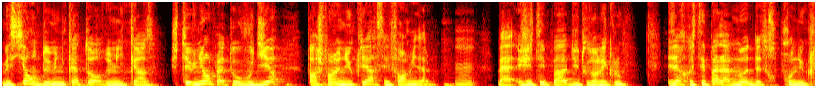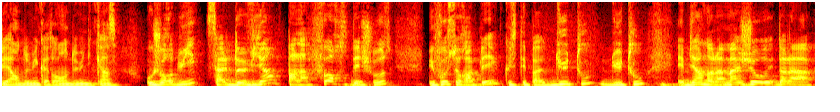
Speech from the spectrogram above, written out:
Mais si en 2014-2015, j'étais venu en plateau vous dire, franchement, le nucléaire, c'est formidable, Mm. ben, j'étais pas du tout dans les clous. C'est-à-dire que c'était pas la mode d'être pro-nucléaire en 2014-2015. Aujourd'hui, ça le devient par la force des choses. Mais il faut se rappeler que c'était pas du tout, du tout, eh bien, dans la, majori- dans la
